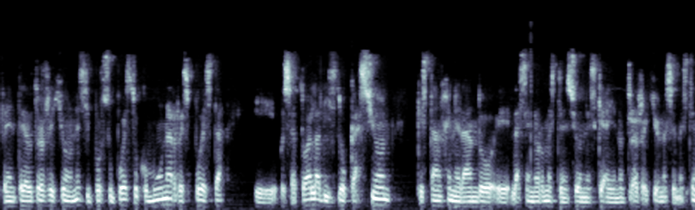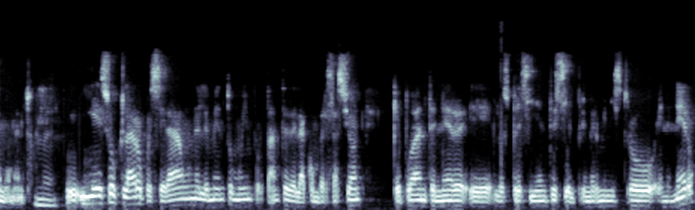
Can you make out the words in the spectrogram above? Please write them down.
frente a otras regiones y por supuesto como una respuesta pues a toda la dislocación que están generando eh, las enormes tensiones que hay en otras regiones en este momento. y eso, claro, pues será un elemento muy importante de la conversación que puedan tener eh, los presidentes y el primer ministro en enero.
